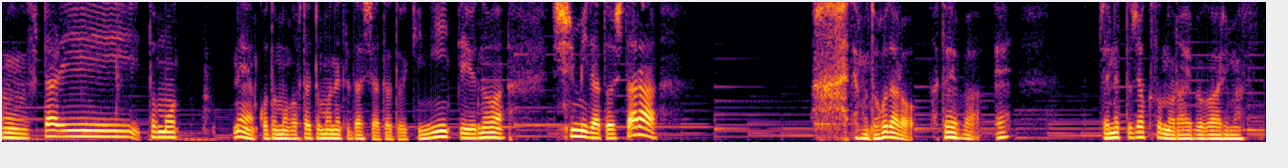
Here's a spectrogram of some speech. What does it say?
うん、二人ともね子供が二人とも熱出しちゃった時にっていうのは趣味だとしたら、はあ、でもどうだろう。例えばえ？ジャネット・ジャクソンのライブがあります。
